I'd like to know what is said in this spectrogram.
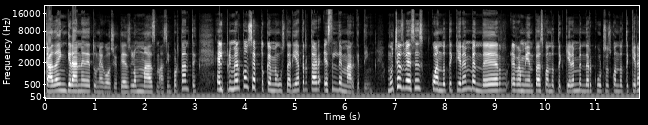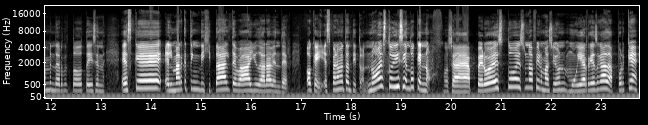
cada engrane de tu negocio, que es lo más, más importante. El primer concepto que me gustaría tratar es el de marketing. Muchas veces cuando te quieren vender herramientas, cuando te quieren vender cursos, cuando te quieren vender de todo, te dicen, es que el marketing digital te va a ayudar a vender. Ok, espérame tantito. No estoy diciendo que no, o sea, pero esto es una afirmación muy arriesgada. ¿Por qué?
